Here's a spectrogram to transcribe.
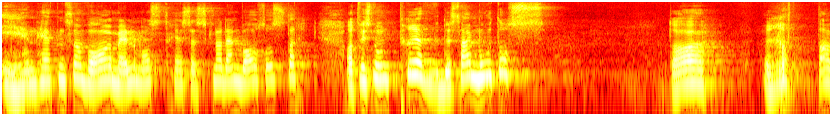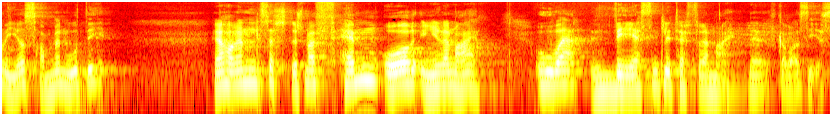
enheten som var mellom oss tre søsken, den var så sterk at hvis noen prøvde seg mot oss, da rotta vi oss sammen mot dem. Jeg har en søster som er fem år yngre enn meg. Og hun er vesentlig tøffere enn meg. det skal bare sies.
